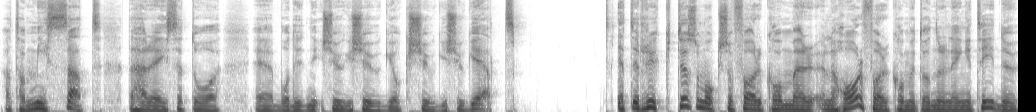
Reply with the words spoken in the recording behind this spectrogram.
att ha missat det här racet då eh, både 2020 och 2021. Ett rykte som också förekommer, eller har förekommit under en längre tid nu,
